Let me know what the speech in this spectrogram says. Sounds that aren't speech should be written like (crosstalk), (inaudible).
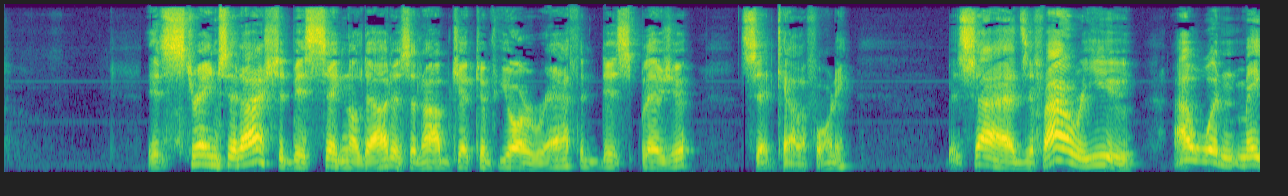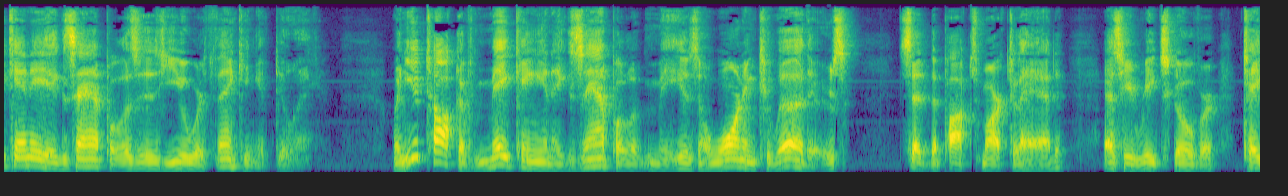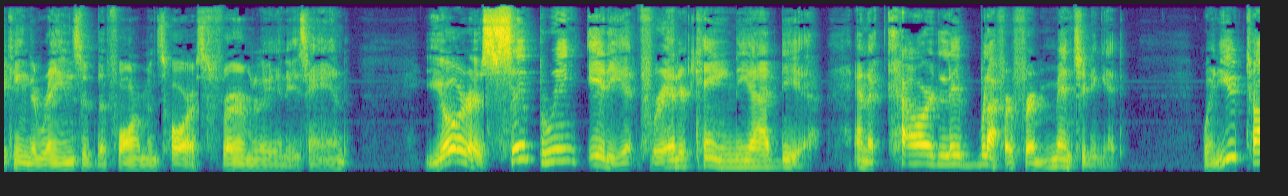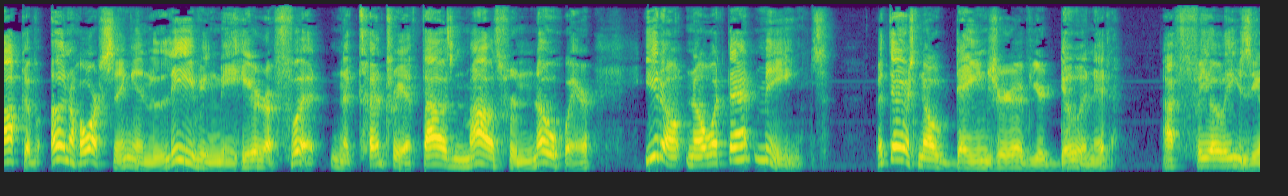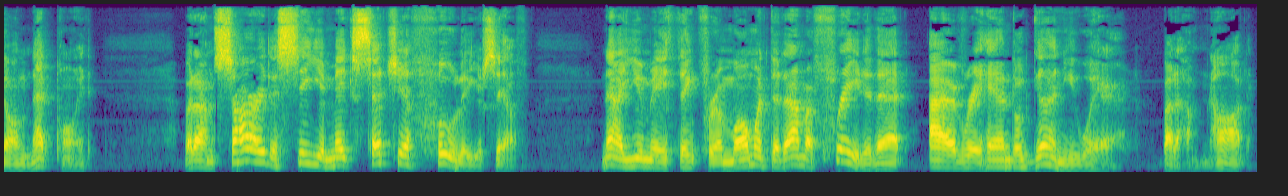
It's strange that I should be signaled out as an object of your wrath and displeasure, said Californy. Besides, if I were you, I wouldn't make any examples as you were thinking of doing. When you talk of making an example of me as a warning to others, said the pox-marked lad, as he reached over, taking the reins of the foreman's horse firmly in his hand. You're a simpering idiot for entertaining the idea, and a cowardly bluffer for mentioning it. When you talk of unhorsing and leaving me here afoot in a country a thousand miles from nowhere, you don't know what that means. But there's no danger of your doing it. I feel easy on that point but I'm sorry to see you make such a fool of yourself. Now you may think for a moment that I'm afraid of that ivory handled gun you wear, but I'm not.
